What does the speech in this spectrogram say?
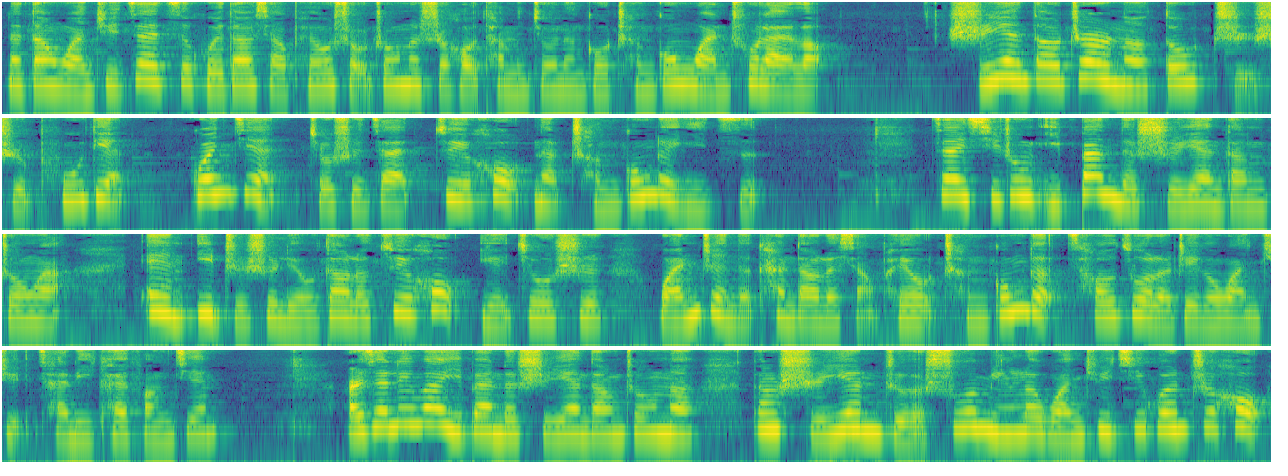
那当玩具再次回到小朋友手中的时候，他们就能够成功玩出来了。实验到这儿呢，都只是铺垫。关键就是在最后那成功的一次。在其中一半的实验当中啊，N 一直是留到了最后，也就是完整的看到了小朋友成功的操作了这个玩具才离开房间。而在另外一半的实验当中呢，当实验者说明了玩具机关之后，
